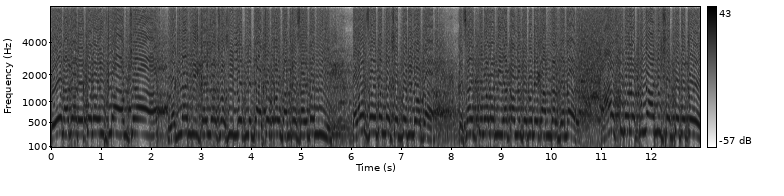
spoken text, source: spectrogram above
दोन हजार एकोणावीसला आमच्या वडिलांनी कैलासवासी लोकनेते अशोकराव बांद्रे साहेबांनी पवार साहेबांना शब्द दिला होता का साहेब तुम्हाला मी या तालुक्यातून एक आमदार देणार. आज तुम्हाला पुन्हा आम्ही शब्द देतोय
